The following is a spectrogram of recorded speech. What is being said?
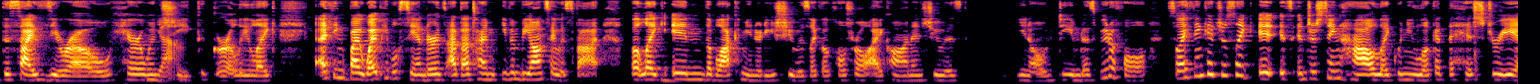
the size zero, heroin yeah. chic, girly. Like I think by white people standards at that time, even Beyonce was fat, but like mm-hmm. in the black community, she was like a cultural icon and she was you know deemed as beautiful so i think it just like it, it's interesting how like when you look at the history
